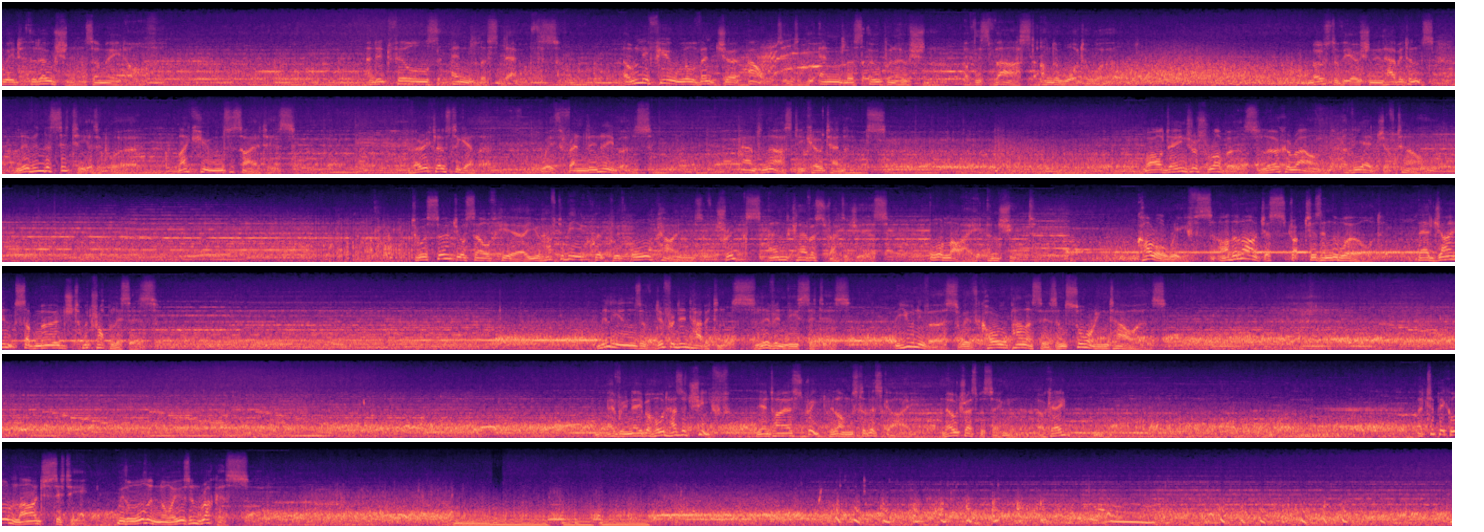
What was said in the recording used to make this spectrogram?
liquid that oceans are made of. And it fills endless depths. Only few will venture out into the endless open ocean of this vast underwater world. Most of the ocean inhabitants live in the city, as it were, like human societies. Very close together, with friendly neighbors and nasty co-tenants. While dangerous robbers lurk around at the edge of town. To assert yourself here, you have to be equipped with all kinds of tricks and clever strategies, or lie and cheat. Coral reefs are the largest structures in the world. They're giant submerged metropolises. Different inhabitants live in these cities. The universe with coral palaces and soaring towers. Every neighborhood has a chief. The entire street belongs to this guy. No trespassing, okay? A typical large city with all the noise and ruckus.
